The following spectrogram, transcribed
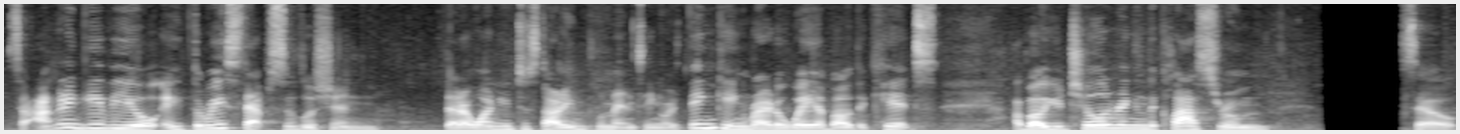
So I'm going to give you a three-step solution that I want you to start implementing or thinking right away about the kids, about your children in the classroom. So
